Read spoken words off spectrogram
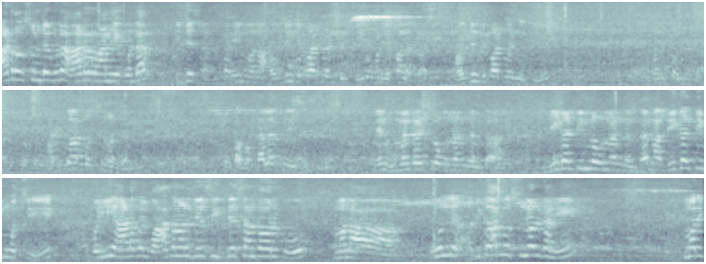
ఆర్డర్ వస్తుంటే కూడా ఆర్డర్ రానియకుండా ఇచ్చేసిన. కానీ మన హౌసింగ్ డిపార్ట్మెంట్ నుంచి ఒకటి చెప్పాలి హౌసింగ్ డిపార్ట్మెంట్ నుంచి అధికారులు వస్తున్నారు కానీ ఒక వకాలత్ చేసేసి నేను హ్యూమన్ రైట్స్లో ఉన్నాను కనుక లీగల్ టీంలో ఉన్నాను కనుక నా లీగల్ టీం వచ్చి పోయి ఆడపోయి వాదనలు చేసి ఇచ్చేసేంత వరకు మన ఓన్లీ అధికారులు వస్తున్నారు కానీ మరి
